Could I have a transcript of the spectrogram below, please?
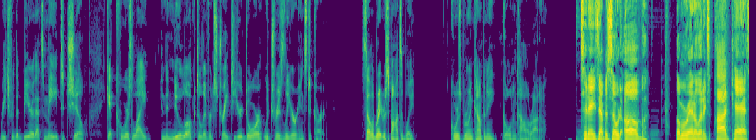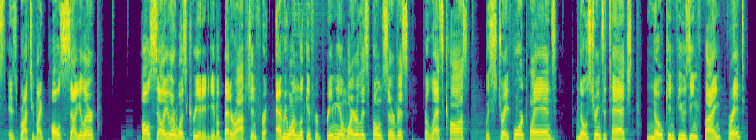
reach for the beer that's made to chill. Get Coors Light in the new look delivered straight to your door with Drizly or Instacart. Celebrate responsibly. Coors Brewing Company, Golden, Colorado. Today's episode of the Moran Analytics podcast is brought to you by Pulse Cellular. Pulse Cellular was created to give a better option for everyone looking for premium wireless phone service for less cost with straightforward plans, no strings attached, no confusing fine print.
